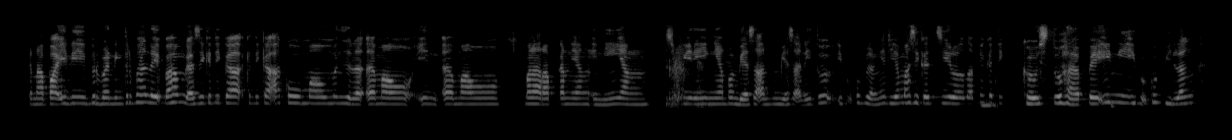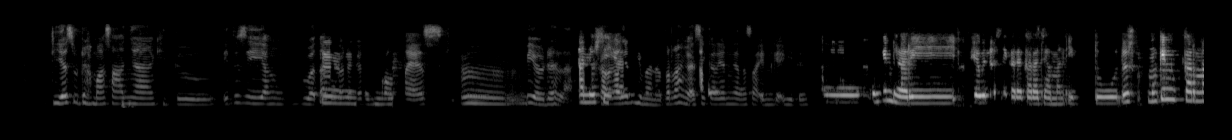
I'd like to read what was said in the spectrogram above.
Kenapa ini berbanding terbalik? Paham nggak sih ketika ketika aku mau menjela eh, mau in, eh, mau menerapkan yang ini yang piring yang pembiasaan pembiasaan itu ibuku bilangnya dia masih kecil tapi ketika goes to HP ini ibuku bilang dia sudah masanya gitu itu sih yang buat aku Hmm. kadang-kadang protes gitu Hmm. tapi ya udahlah Anu kalau sih kalian gimana pernah nggak sih kalian ngerasain kayak gitu eh, mungkin dari ya benar sih gara-gara zaman itu. Terus mungkin karena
